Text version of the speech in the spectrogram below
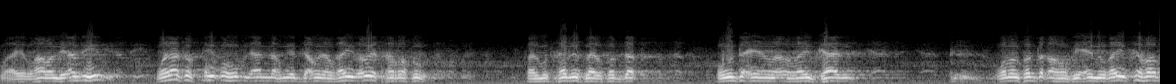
وإظهارا لأمرهم ولا تصديقهم لأنهم يدعون الغيب أو يتخرصون فالمتخرص لا يصدق ومدعي الغيب كاذب. ومن صدقه في علم الغيب كفر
